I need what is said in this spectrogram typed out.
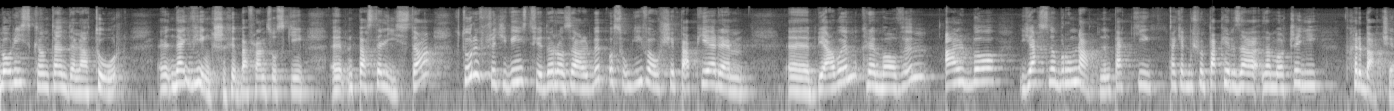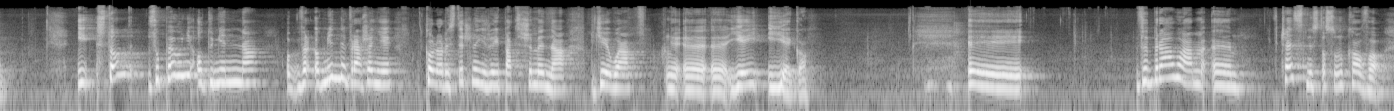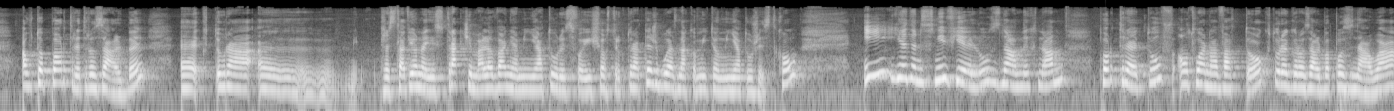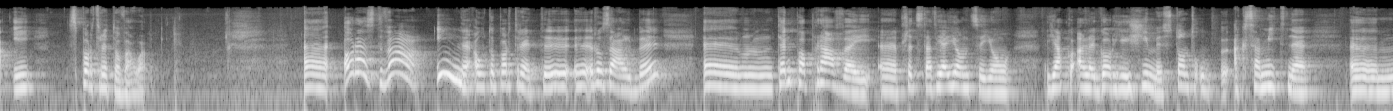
Maurice Quentin de la Tour, e, największy chyba francuski e, pastelista, który w przeciwieństwie do Rosalby posługiwał się papierem e, białym, kremowym albo jasnobrunatnym, taki, tak jakbyśmy papier za, zamoczyli w herbacie. I stąd zupełnie odmienna, odmienne wrażenie kolorystyczne, jeżeli patrzymy na dzieła jej i jego. E, Wybrałam wczesny stosunkowo autoportret Rosalby, która przedstawiona jest w trakcie malowania miniatury swojej siostry, która też była znakomitą miniaturzystką. I jeden z niewielu znanych nam portretów Antoine'a Watteau, którego Rosalba poznała i sportretowała. E, oraz dwa inne autoportrety e, Rosalby. Ten po prawej, e, przedstawiający ją jako alegorię zimy, stąd aksamitne,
